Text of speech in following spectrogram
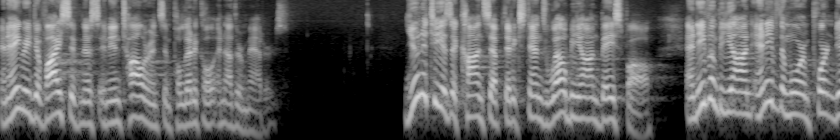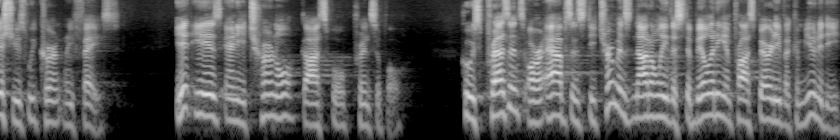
and angry divisiveness and intolerance in political and other matters. Unity is a concept that extends well beyond baseball and even beyond any of the more important issues we currently face. It is an eternal gospel principle whose presence or absence determines not only the stability and prosperity of a community,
